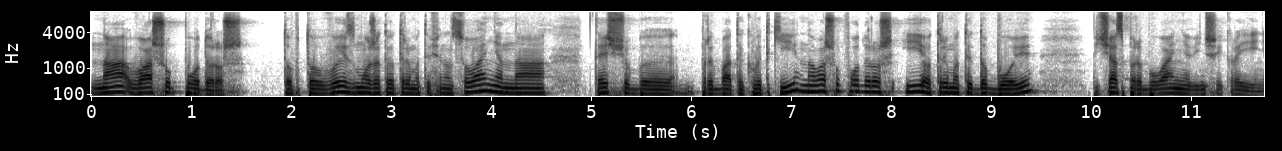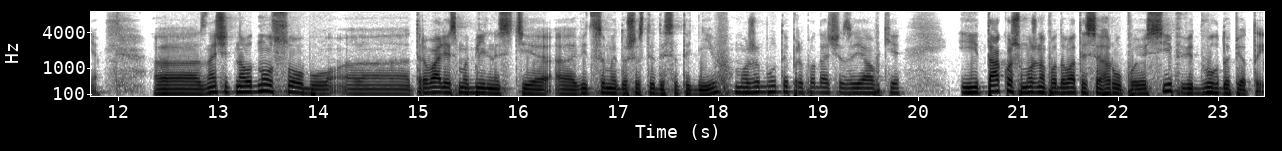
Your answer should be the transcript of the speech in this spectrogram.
на вашу подорож. Тобто ви зможете отримати фінансування на те, щоб придбати квитки на вашу подорож і отримати добові під час перебування в іншій країні. Е, Значить, на одну особу е, тривалість мобільності е, від 7 до 60 днів може бути при подачі заявки. І також можна подаватися групою осіб від 2 до 5. Е,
